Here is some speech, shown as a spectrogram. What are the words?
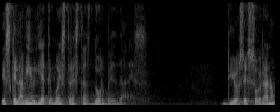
es que la Biblia te muestra estas dos verdades. Dios es soberano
